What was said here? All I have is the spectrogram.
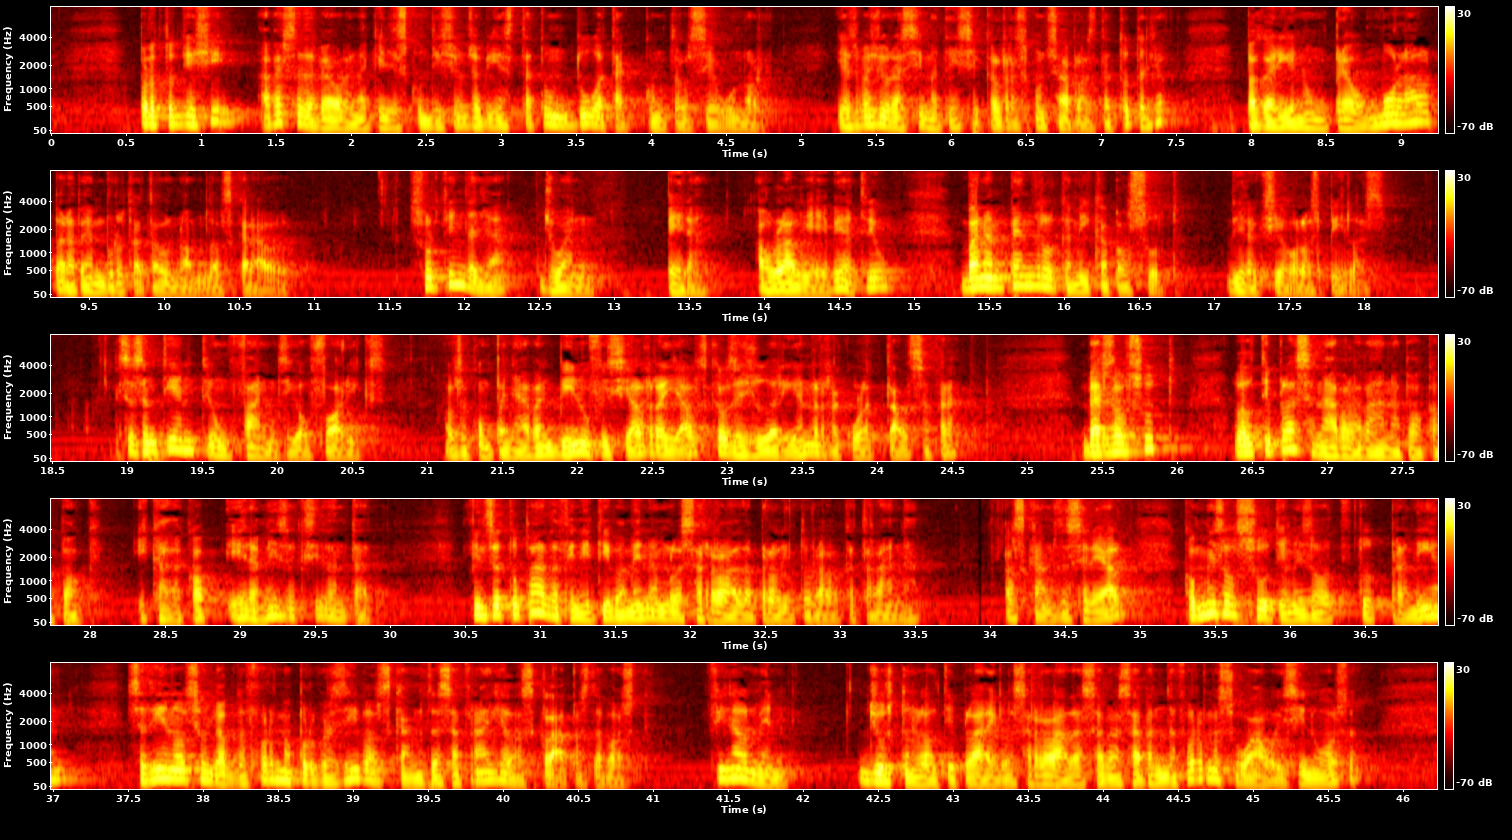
Però tot i així, haver-se de veure en aquelles condicions havia estat un dur atac contra el seu honor i es va jurar a si mateixa que els responsables de tot allò pagarien un preu molt alt per haver embrutat el nom dels Caral. Sortint d'allà, Joan, Pere, Eulàlia i Beatriu van emprendre el camí cap al sud, direcció a les piles. Se sentien triomfants i eufòrics. Els acompanyaven 20 oficials reials que els ajudarien a recol·lectar el safrà. Vers el sud, l'altiplà s'anava elevant a poc a poc i cada cop era més accidentat, fins a topar definitivament amb la serralada prelitoral catalana. Els camps de cereal, com més al sud i més altitud prenien, cedien el seu lloc de forma progressiva als camps de safrà i a les clapes de bosc. Finalment, Just on l'altiplà i la serralada s'abraçaven de forma suau i sinuosa,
